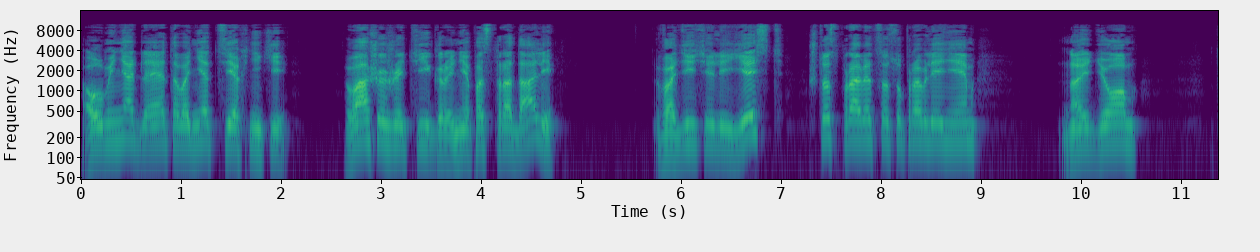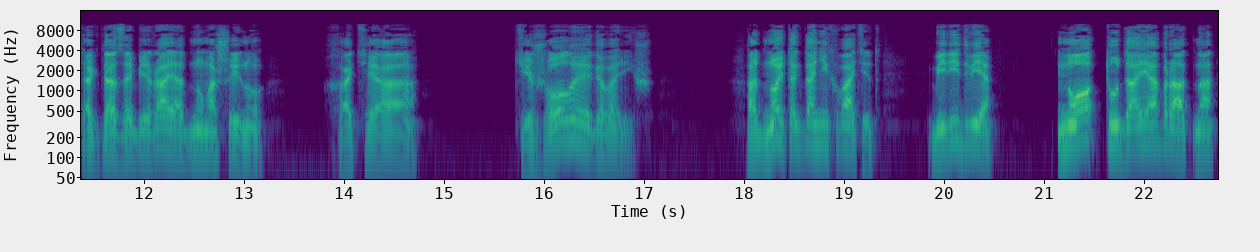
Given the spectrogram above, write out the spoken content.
а у меня для этого нет техники. Ваши же тигры не пострадали? Водители есть, что справятся с управлением? Найдем. Тогда забирай одну машину. Хотя... Тяжелые, говоришь? Одной тогда не хватит. Бери две. Но туда и обратно.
